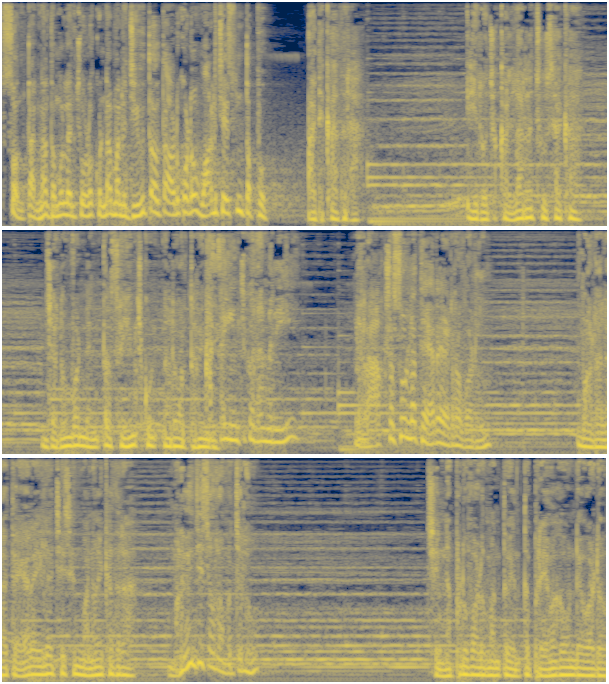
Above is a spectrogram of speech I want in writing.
సొంత అన్నదమ్ములను చూడకుండా మన జీవితాలతో ఆడుకోవడం వాడు చేసిన తప్పు. అది కాదురా. ఈరోజు కళ్ళారా చూశాక జనం వాడిని ఎంత సహించుకుంటున్నారో అర్థమైంది. సహించుకోరా మరి? రాక్షసుల్లా తయారయ్యాడ్రా వాడు. వాడు అలా తయారయ్యేలా చేసింది మనమే కదరా. మనమేం చేసావురా మధ్యలో? చిన్నప్పుడు వాడు మనతో ఎంత ప్రేమగా ఉండేవాడు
